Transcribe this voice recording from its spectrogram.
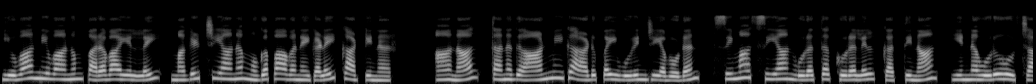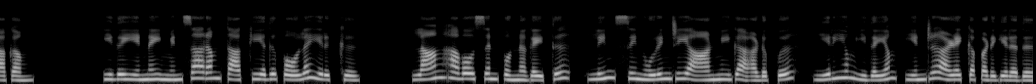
யுவான் யுவானும் பரவாயில்லை மகிழ்ச்சியான முகபாவனைகளை காட்டினர். ஆனால் தனது ஆன்மீக அடுப்பை உறிஞ்சியவுடன் சிமா சியான் உரத்த குரலில் கத்தினான் என்ன ஒரு உற்சாகம். இது என்னை மின்சாரம் தாக்கியது போல இருக்கு லாங் ஹவோசன் புன்னகைத்து லின்ஸின் உறிஞ்சிய ஆன்மீக அடுப்பு எரியும் இதயம் என்று அழைக்கப்படுகிறது.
